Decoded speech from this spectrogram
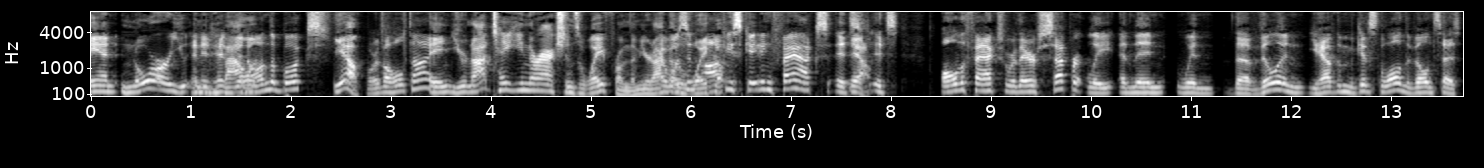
And nor are you And it had been on the books yeah, for the whole time. and you're not taking their actions away from them. You're not I going to wasn't wake up. obfuscating facts. It's Yeah. it's all the facts were there separately, and then when the villain, you have them against the wall, and the villain says,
